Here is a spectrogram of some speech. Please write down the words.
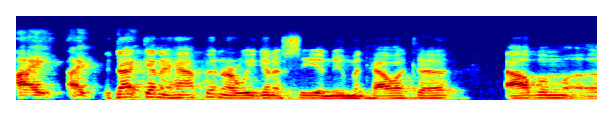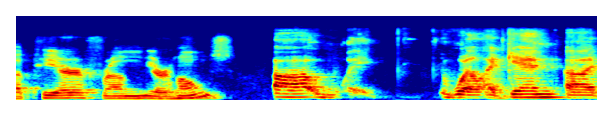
I, I Is that going to happen? Are we going to see a new Metallica album appear from your homes? uh, well, again, uh,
